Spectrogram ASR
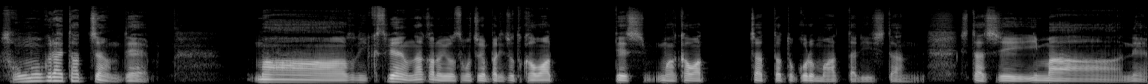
そのぐらい経っちゃうんで、まあ、そのイクスペアの中の様子もやっぱりちょっと変わってし、まあ変わっちゃったところもあったりしたしたし、今ね、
